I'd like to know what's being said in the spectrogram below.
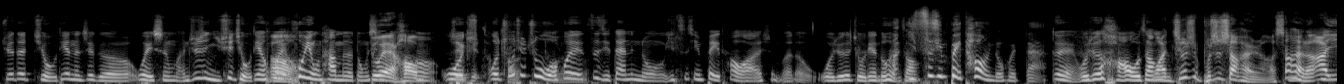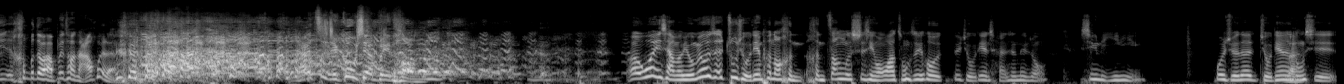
觉得酒店的这个卫生嘛，就是你去酒店会会用他们的东西。对，好，我我出去住我会自己带那种一次性被套啊什么的。我觉得酒店都很脏。一次性被套你都会带？对，我觉得好脏。哇，你真是不是上海人啊？上海人阿姨恨不得把被套拿回来，你还自己贡献被套。呃，问一下嘛，有没有在住酒店碰到很很脏的事情？哇，从此以后对酒店产生那种心理阴影，或者觉得酒店的东西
